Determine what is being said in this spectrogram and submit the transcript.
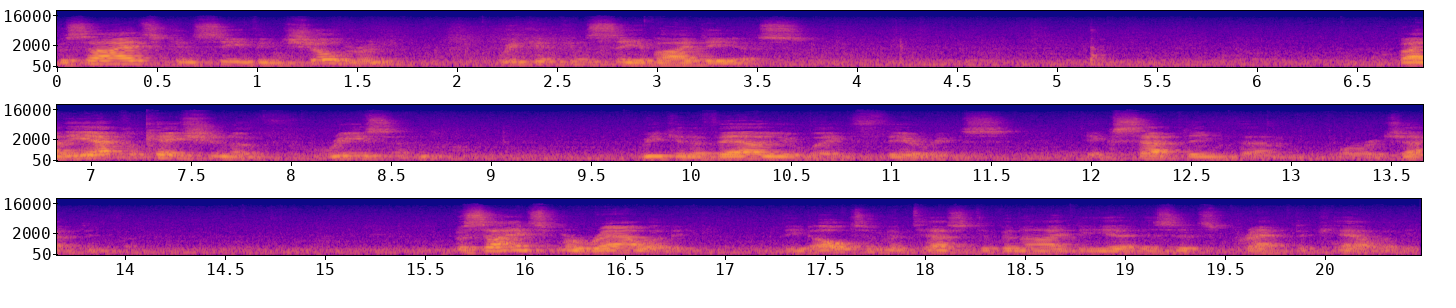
Besides conceiving children, we can conceive ideas. By the application of reason, we can evaluate theories, accepting them or rejecting them. Besides morality, the ultimate test of an idea is its practicality.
